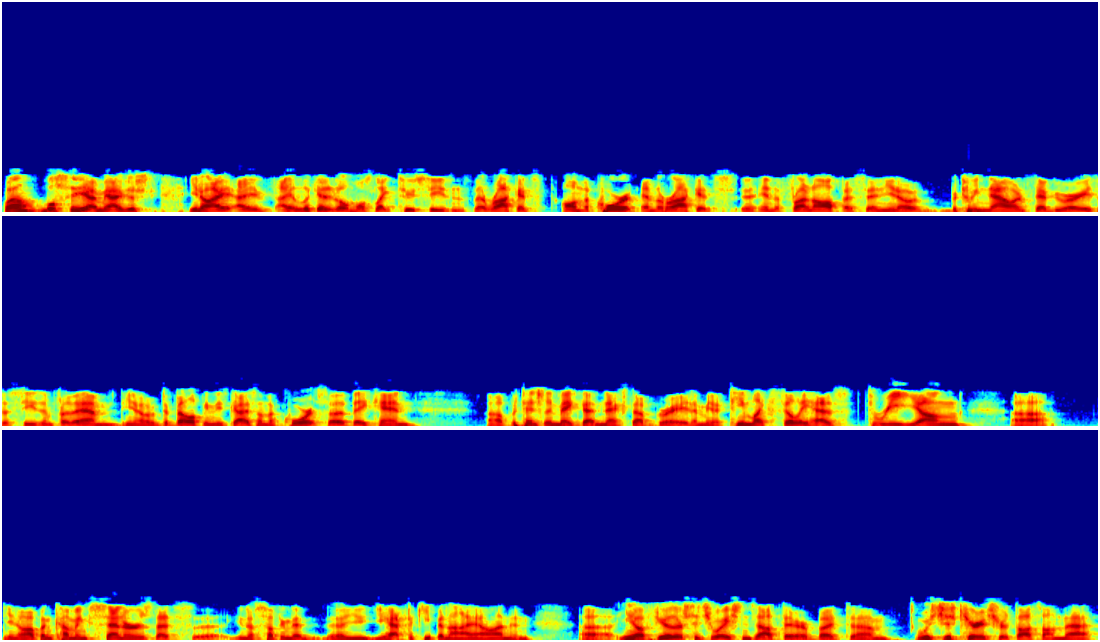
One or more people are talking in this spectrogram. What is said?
Well, we'll see. I mean, I just, you know, I, I I look at it almost like two seasons: the Rockets on the court and the Rockets in the front office. And you know, between now and February is a season for them. You know, developing these guys on the court so that they can uh, potentially make that next upgrade. I mean, a team like Philly has three young, uh, you know up and coming centers. That's uh, you know something that uh, you, you have to keep an eye on, and uh, you know a few other situations out there. But um, was just curious your thoughts on that.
